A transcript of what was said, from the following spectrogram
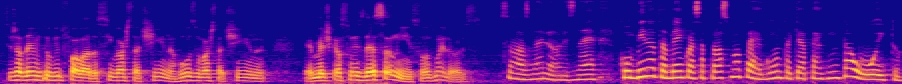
Você já deve ter ouvido falar da simvastatina, rosuvastatina. É, medicações dessa linha, são as melhores. São as melhores, né? Combina também com essa próxima pergunta, que é a pergunta 8.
